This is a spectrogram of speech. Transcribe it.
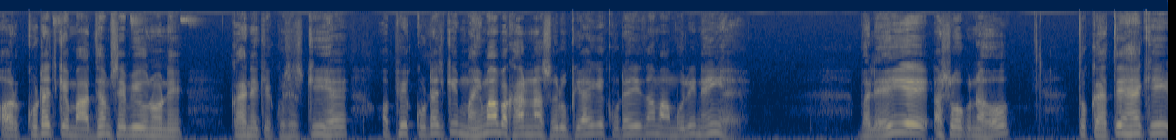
और कुटज के माध्यम से भी उन्होंने कहने की कोशिश की है और फिर कुटज की महिमा बखानना शुरू किया है कि कुटज इतना मामूली नहीं है। भले ही ये अशोक न हो तो कहते हैं कि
